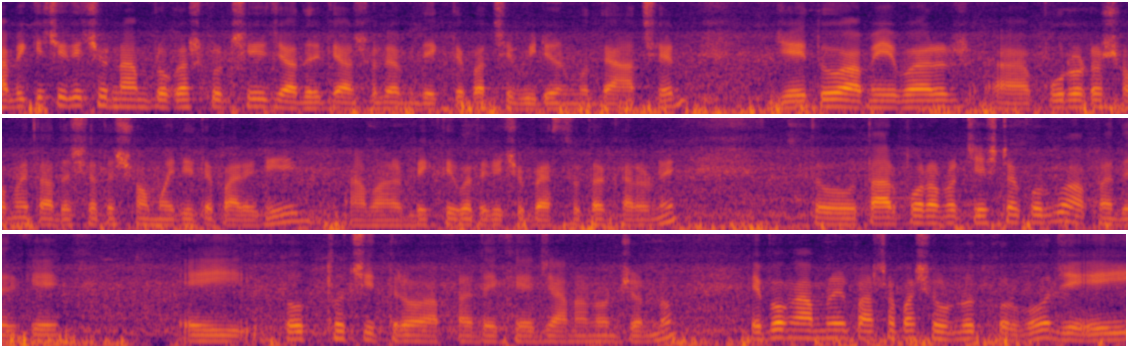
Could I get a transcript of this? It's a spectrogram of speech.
আমি কিছু কিছু নাম প্রকাশ করছি, যাদেরকে আসলে আমি দেখতে পাচ্ছি, ভিডিওর মধ্যে আছেন। যেহেতু আমি এবার পুরোটা সময় তাদের সাথে সময় দিতে পারিনি, আমার ব্যক্তিগত কিছু ব্যস্ততার কারণে। তো তারপর আমরা চেষ্টা করব আপনাদেরকে এই তথ্যচিত্র আপনাদেরকে জানানোর জন্য। এবং আমরা পাশাপাশি অনুরোধ করব যে এই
